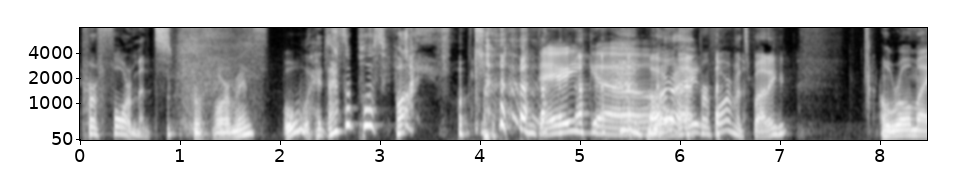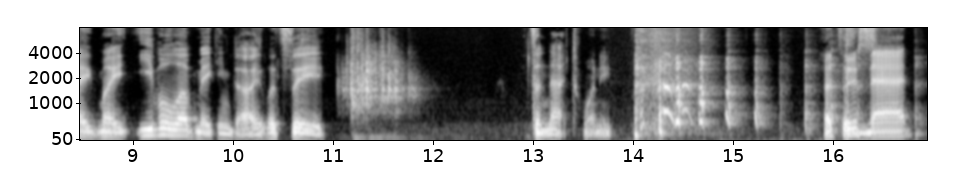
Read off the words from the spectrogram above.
performance. performance. Oh, that's a plus five. Okay. there you go. All Roll that performance, buddy. I'll roll my my evil lovemaking die. Let's see. It's a nat 20. That's a This- nat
